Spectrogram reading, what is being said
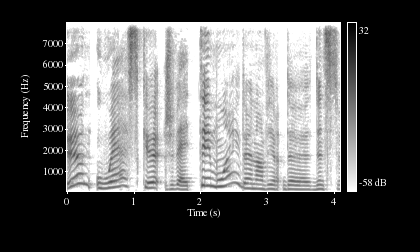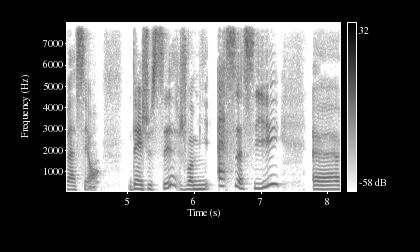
Une où est-ce que je vais être témoin d'une situation d'injustice, je vais m'y associer euh,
